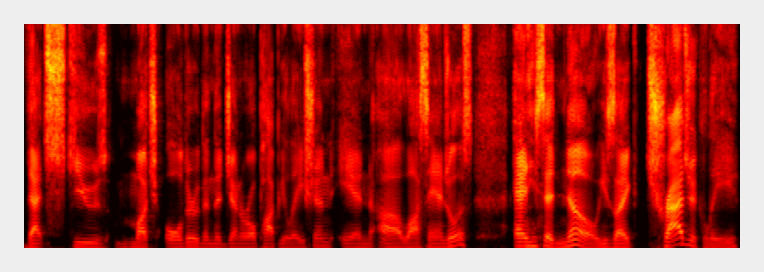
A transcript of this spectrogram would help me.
that skews much older than the general population in uh, Los Angeles. And he said, no, he's like, tragically,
